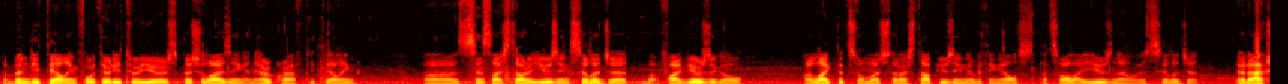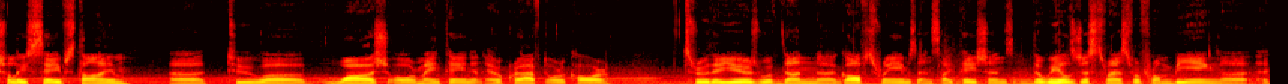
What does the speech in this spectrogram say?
I've been detailing for 32 years, specializing in aircraft detailing. Uh, since I started using Silajet about five years ago, I liked it so much that I stopped using everything else. That's all I use now is Silajet. It actually saves time uh, to uh, wash or maintain an aircraft or a car. Through the years, we've done uh, Gulfstreams and citations. The wheels just transfer from being uh,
